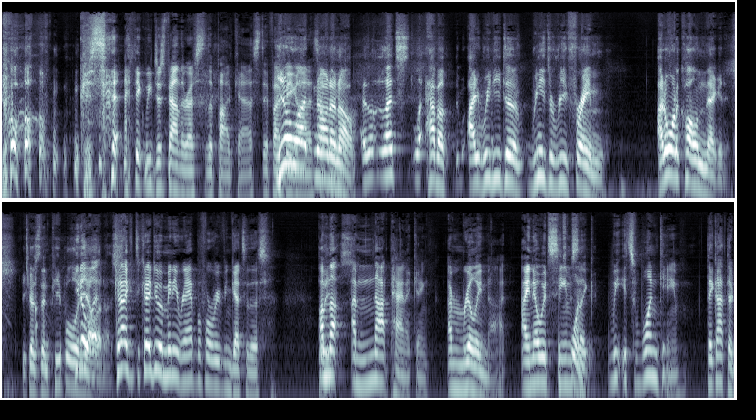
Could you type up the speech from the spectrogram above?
because I think we just found the rest of the podcast. If I'm you know being what? honest, No, no, no. Let's. How about? I we need to we need to reframe. I don't want to call them negative because then people will You know yell what? at us. Can I can I do a mini rant before we even get to this? I'm not I'm not panicking. I'm really not. I know it seems one- like we it's one game. They got their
